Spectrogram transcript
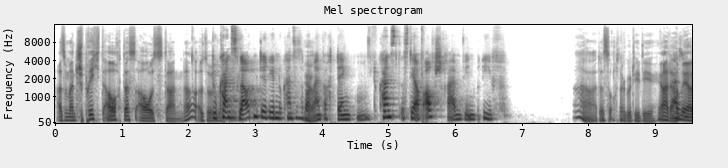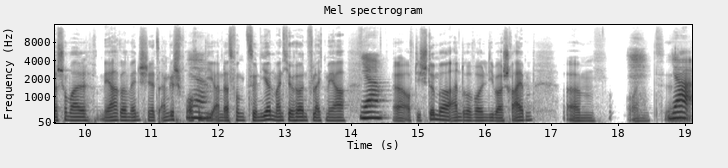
also man spricht auch das aus dann, ne? Also, du kannst laut mit dir reden, du kannst es aber ja. auch einfach denken. Du kannst es dir auch aufschreiben wie ein Brief. Ah, das ist auch eine gute Idee. Ja, da also, haben wir ja schon mal mehrere Menschen jetzt angesprochen, ja. die anders funktionieren. Manche hören vielleicht mehr ja. äh, auf die Stimme, andere wollen lieber schreiben. Ähm, und, äh, ja,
